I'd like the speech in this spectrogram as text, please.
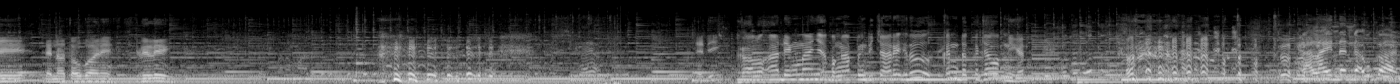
Nih Danau Toba nih, keliling. Jadi kalau ada yang nanya bang apa yang dicari itu kan udah kejawab nih kan? Gak lain dan gak bukan.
